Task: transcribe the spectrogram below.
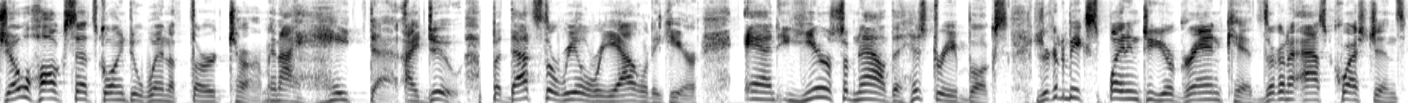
Joe Hogsett's going to win a third term, and I hate that. I do. But that's the real reality here. And years from now, the history books, you're going to be explaining to your grandkids. They're going to ask questions.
